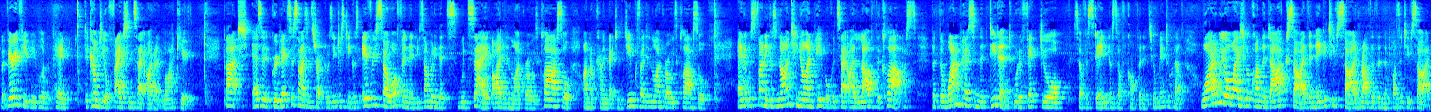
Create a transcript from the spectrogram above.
But very few people are prepared to come to your face and say, I don't like you. But as a group exercise instructor, it was interesting because every so often there'd be somebody that would say, I didn't like Rowie's class, or I'm not coming back to the gym because I didn't like Rowie's class, or and it was funny because 99 people could say, I love the class, but the one person that didn't would affect your self esteem, your self confidence, your mental health. Why do we always look on the dark side, the negative side, rather than the positive side?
